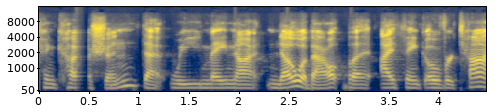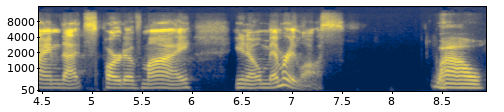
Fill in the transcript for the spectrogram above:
concussion that we may not know about but i think over time that's part of my you know memory loss. Wow.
